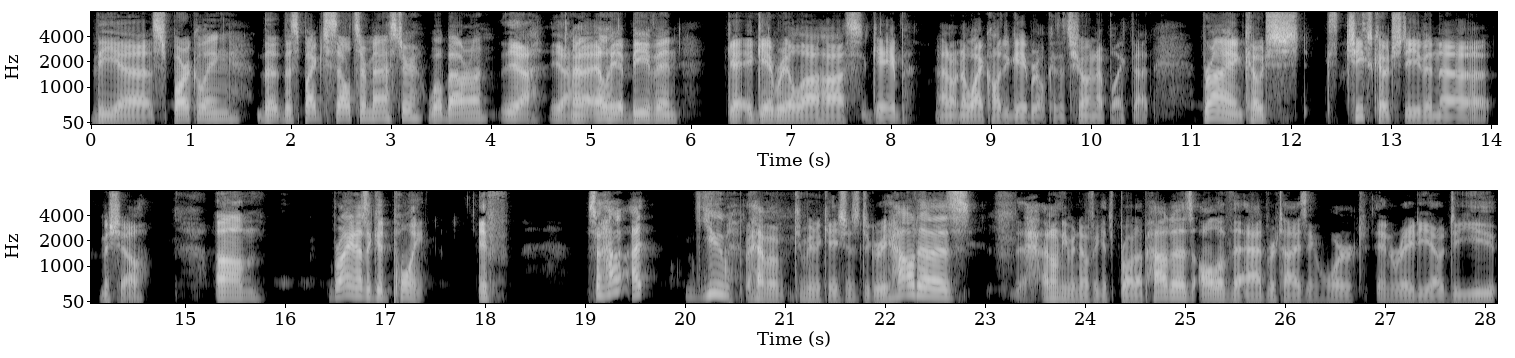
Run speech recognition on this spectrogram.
the uh, sparkling, the the spiked seltzer master, Will Bowron, Yeah, yeah. uh, Elliot Bevan, Ga- Gabriel Lajas, Gabe. I don't know why I called you Gabriel because it's showing up like that. Brian, Coach Chiefs coach Steve and uh, Michelle. Um, Brian has a good point. if so, how I you have a communications degree. How does I don't even know if it gets brought up. How does all of the advertising work in radio? Do you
